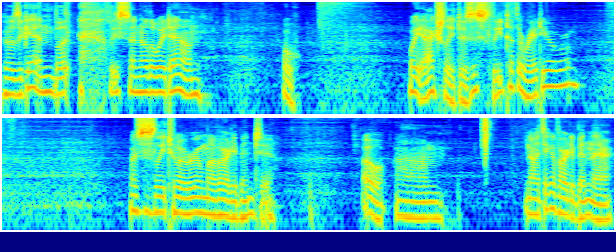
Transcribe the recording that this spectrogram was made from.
It goes again, but at least I know the way down. Oh. Wait, actually, does this lead to the radio room? Or does this lead to a room I've already been to? Oh, um... No, I think I've already been there.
